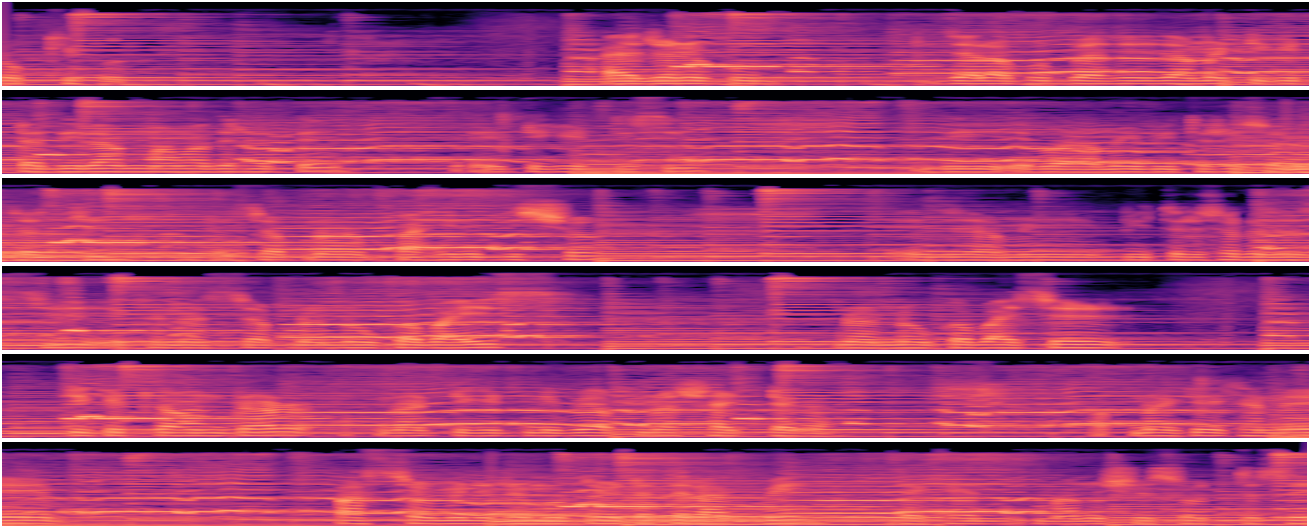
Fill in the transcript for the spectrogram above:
লক্ষ্মীপুর। আয়োজনে জেলা ফুটবল আমি টিকিটটা দিলাম মামাদের হাতে, এই টিকিট দিছি। দিয়ে এবার আমি ভিতরে চলে যাচ্ছি। হচ্ছে আপনার বাহিরের দৃশ্য। এই যে আমি ভিতরে চলে যাচ্ছি। এখানে আছে আপনার নৌকা বাইশ আপনার নৌকা বাইসের টিকিট কাউন্টার। আপনার টিকিট নেবে আপনার ষাট টাকা। আপনাকে এখানে পাঁচ ছ মিনিটের মতো এটাতে রাখবে দেখেন মানুষে চড়তেছে।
